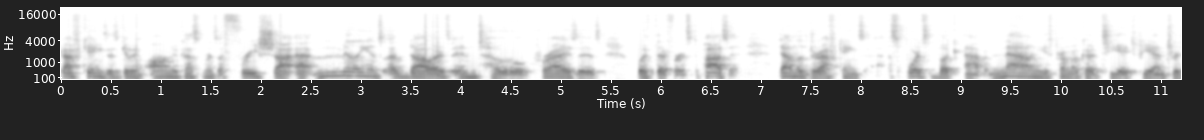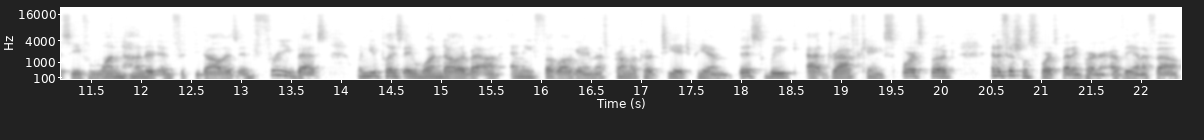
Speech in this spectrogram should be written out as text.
DraftKings is giving all new customers a free shot at millions of dollars in total prizes with their first deposit. Download the DraftKings Sportsbook app now and use promo code THPN to receive $150 in free bets when you place a $1 bet on any football game. That's promo code THPN this week at DraftKings Sportsbook, an official sports betting partner of the NFL.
